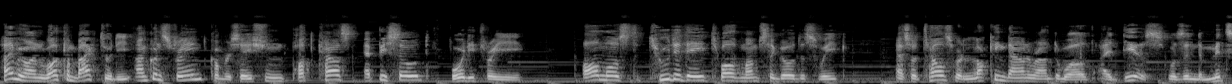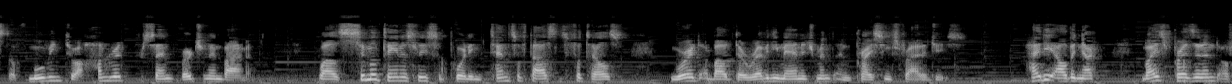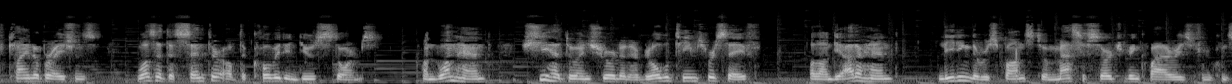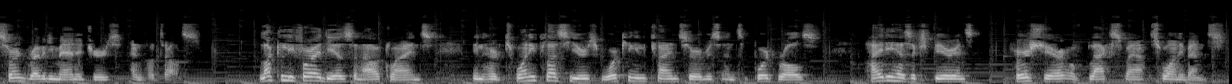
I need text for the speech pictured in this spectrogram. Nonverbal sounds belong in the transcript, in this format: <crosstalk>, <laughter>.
Hi, everyone. Welcome back to the Unconstrained Conversation podcast, episode 43. Almost to the day 12 months ago this week, as hotels were locking down around the world, Ideas was in the midst of moving to a 100% virtual environment, while simultaneously supporting tens of thousands of hotels worried about their revenue management and pricing strategies. Heidi Albignac, Vice President of Client Operations, was at the center of the COVID induced storms. On one hand, she had to ensure that her global teams were safe, while on the other hand, leading the response to a massive surge of inquiries from concerned revenue managers and hotels. Luckily for Ideas and our clients, in her 20 plus years working in client service and support roles, Heidi has experienced her share of black swan events.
